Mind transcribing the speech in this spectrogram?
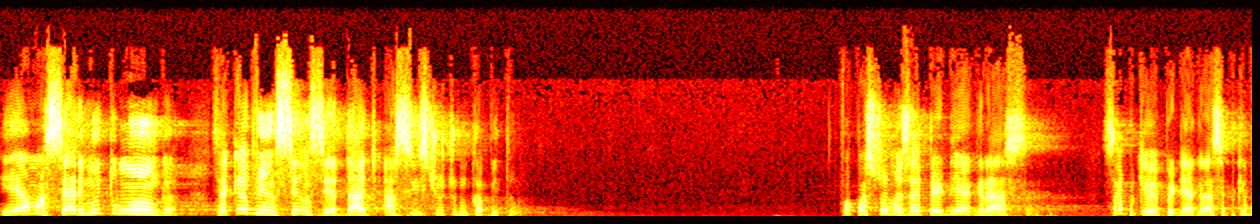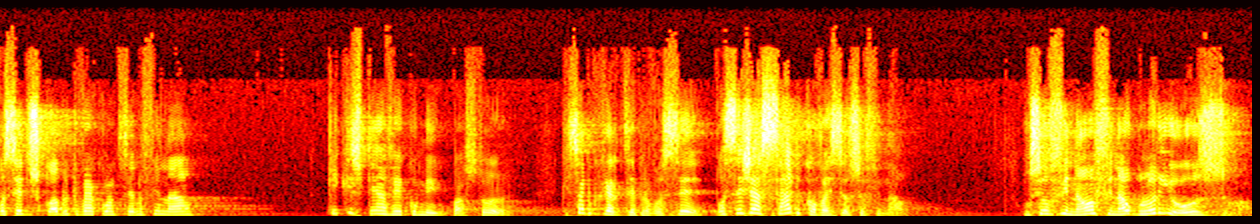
e é uma série muito longa. Você quer vencer a ansiedade? Assiste o último capítulo. Falei, pastor, mas vai perder a graça. Sabe por que vai perder a graça? Porque você descobre o que vai acontecer no final. O que, que isso tem a ver comigo, pastor? Sabe o que eu quero dizer para você? Você já sabe qual vai ser o seu final. O seu final é um final glorioso.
